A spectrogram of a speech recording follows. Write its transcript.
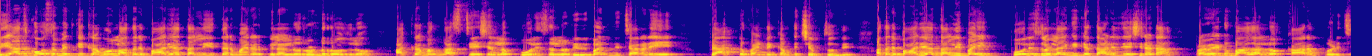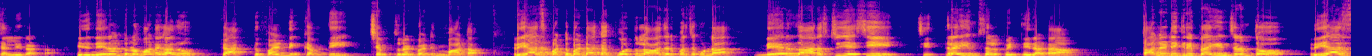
రియాజ్ కోసం వెతికే క్రమంలో అతని భార్య తల్లి ఇద్దరు మైనర్ పిల్లలను రెండు రోజులు అక్రమంగా స్టేషన్లో పోలీసులు నిర్బంధించారని ఫ్యాక్ట్ ఫైండింగ్ కమిటీ చెబుతుంది. అతని భార్య తల్లిపై పోలీసులు లైంగిక దాడులు చేసిరట ప్రైవేటు భాగాల్లో కారం పొడి చల్లిరట. ఇది నేను అంటున్న మాట కాదు ఫ్యాక్ట్ ఫైండింగ్ కమిటీ చెప్తున్నటువంటి మాట. రియాజ్ పట్టుబడ్డాక కోర్టులో హాజరుపరచకుండా నేరుగా అరెస్టు చేసి చిత్రహింసలు పెట్టిరట. థర్డ్ డిగ్రీ ప్రయోగించడంతో రియాజ్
